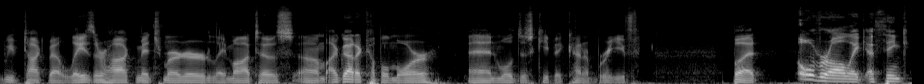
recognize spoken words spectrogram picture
we've talked about Laserhawk, Mitch Murder, Le Matos. Um, I've got a couple more, and we'll just keep it kind of brief. But overall, like I think,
